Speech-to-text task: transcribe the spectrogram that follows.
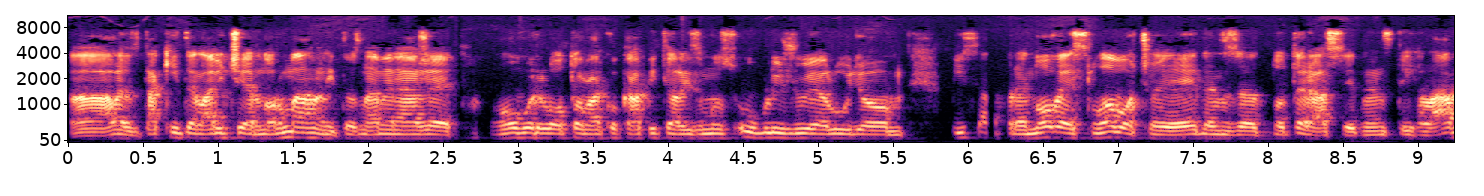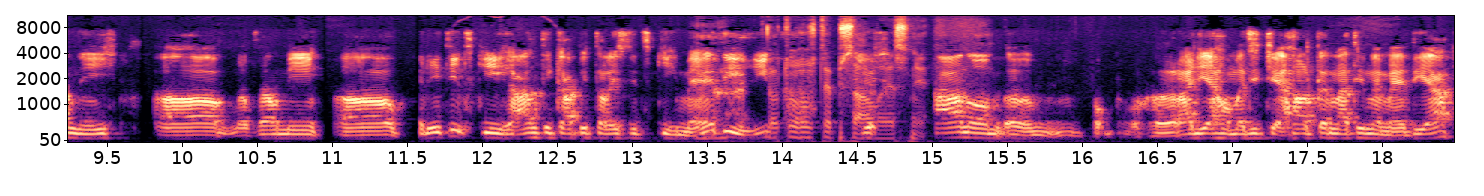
ale taký ten lavičiar normálny, to znamená, že hovoril o tom, ako kapitalizmus ubližuje ľuďom, písal pre nové slovo, čo je jeden z doteraz, jeden z tých hlavných a veľmi a, kritických antikapitalistických médií. Do toho ste psal, jasne. Áno, radia ho medzi tie alternatívne médiá.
